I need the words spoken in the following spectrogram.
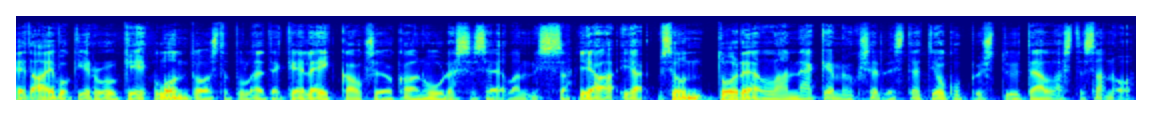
että aivokirurgi Lontoosta tulee tekemään leikkauksen, joka on Uudessa Seelannissa. Ja, ja se on todella näkemyksellistä, että joku pystyy tällaista sanoa.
